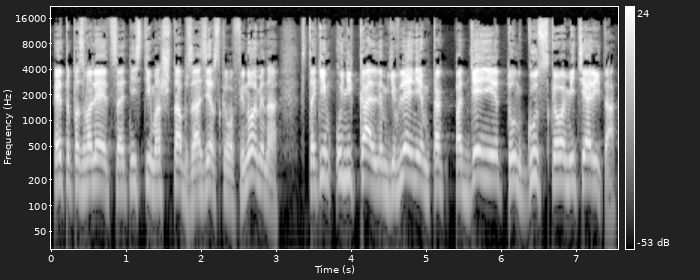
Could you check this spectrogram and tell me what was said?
Это позволяет соотнести масштаб заозерского феномена с таким уникальным явлением, как падение Тунгусского метеорита.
